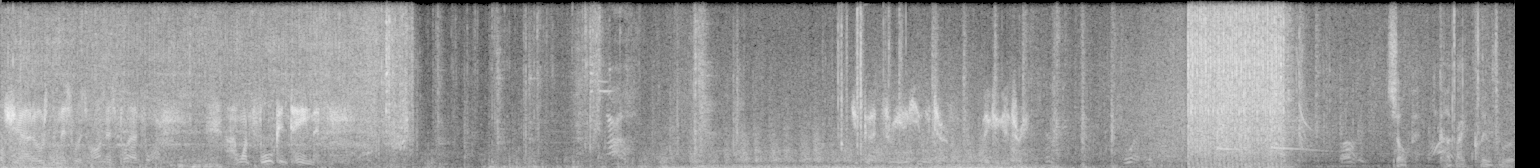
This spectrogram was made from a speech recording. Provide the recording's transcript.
All shadows, the missile is on this platform. I want full containment. You've got three AQ internal. Making entry. Soap, cut right clear through it.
